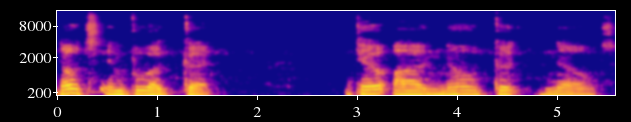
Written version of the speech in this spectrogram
Nodes in Boo are good. There are no good nodes.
